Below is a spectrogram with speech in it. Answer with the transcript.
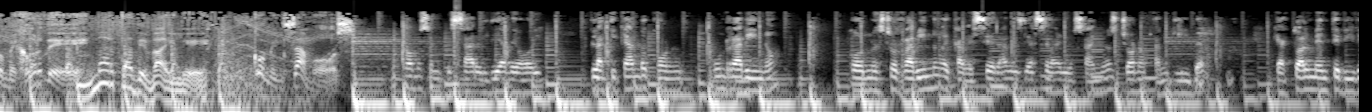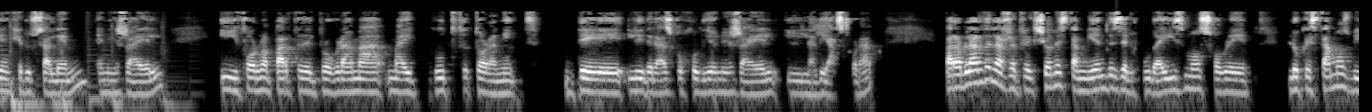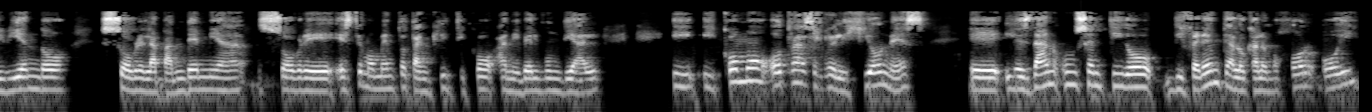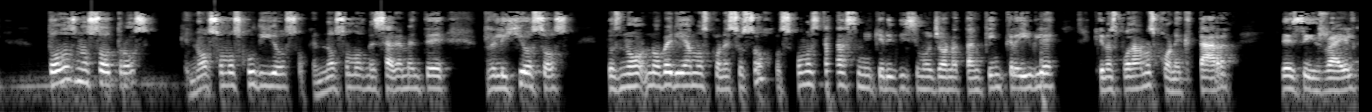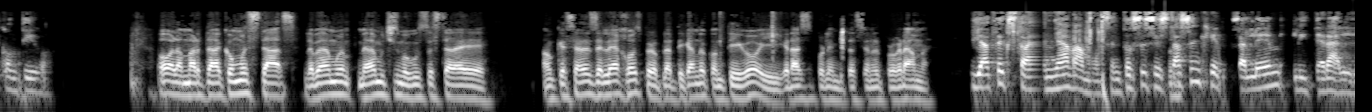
Lo mejor de Marta de Baile. Comenzamos. Vamos a empezar el día de hoy platicando con un rabino, con nuestro rabino de cabecera desde hace varios años, Jonathan Gilbert, que actualmente vive en Jerusalén, en Israel, y forma parte del programa My Good Toranit de liderazgo judío en Israel y la diáspora, para hablar de las reflexiones también desde el judaísmo sobre lo que estamos viviendo, sobre la pandemia, sobre este momento tan crítico a nivel mundial y, cómo otras religiones eh, les dan un sentido diferente a lo que a lo mejor hoy todos nosotros, que no somos judíos o que no somos necesariamente religiosos, pues no, no veríamos con esos ojos. ¿Cómo estás, mi queridísimo Jonathan? Qué increíble que nos podamos conectar desde Israel contigo. Hola Marta, ¿cómo estás? La verdad me da muchísimo gusto estar, eh, aunque sea desde lejos, pero platicando contigo y gracias por la invitación al programa. Ya te extrañábamos, entonces estás en Jerusalén literal.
